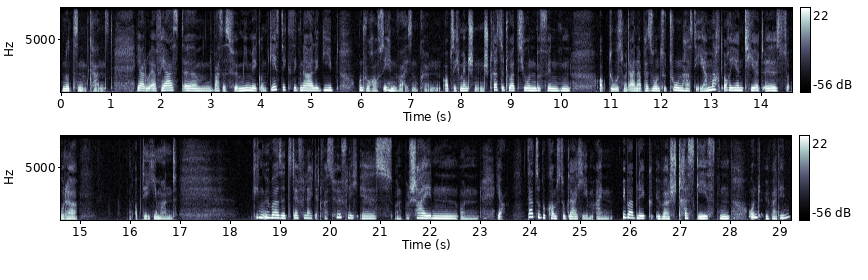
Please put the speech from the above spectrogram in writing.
nutzen kannst. Ja, du erfährst, ähm, was es für Mimik- und Gestiksignale gibt und worauf sie hinweisen können. Ob sich Menschen in Stresssituationen befinden, ob du es mit einer Person zu tun hast, die eher machtorientiert ist oder ob dir jemand gegenüber sitzt, der vielleicht etwas höflich ist und bescheiden und ja, dazu bekommst du gleich eben einen Überblick über Stressgesten und über den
